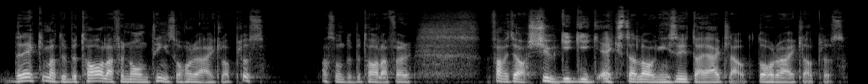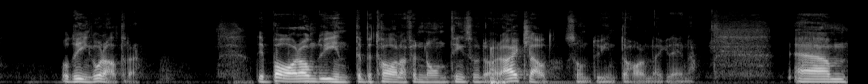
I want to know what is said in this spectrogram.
det räcker med att du betalar för någonting så har du iCloud Plus. Alltså om du betalar för, fan vet jag, 20 gig extra lagringsyta i iCloud, då har du iCloud Plus. Och då ingår allt det där. Det är bara om du inte betalar för någonting som du har i iCloud som du inte har de där grejerna. Ehm,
